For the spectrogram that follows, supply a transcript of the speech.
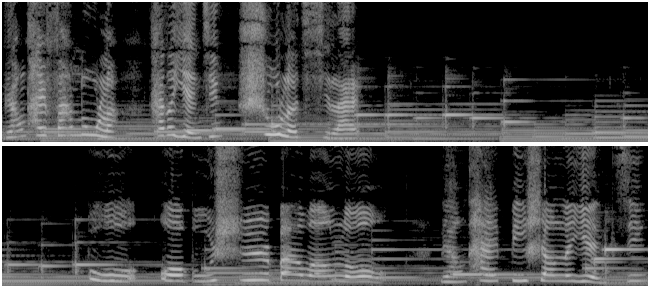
梁太发怒了，他的眼睛竖了起来。不，我不是霸王龙。梁太闭上了眼睛，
